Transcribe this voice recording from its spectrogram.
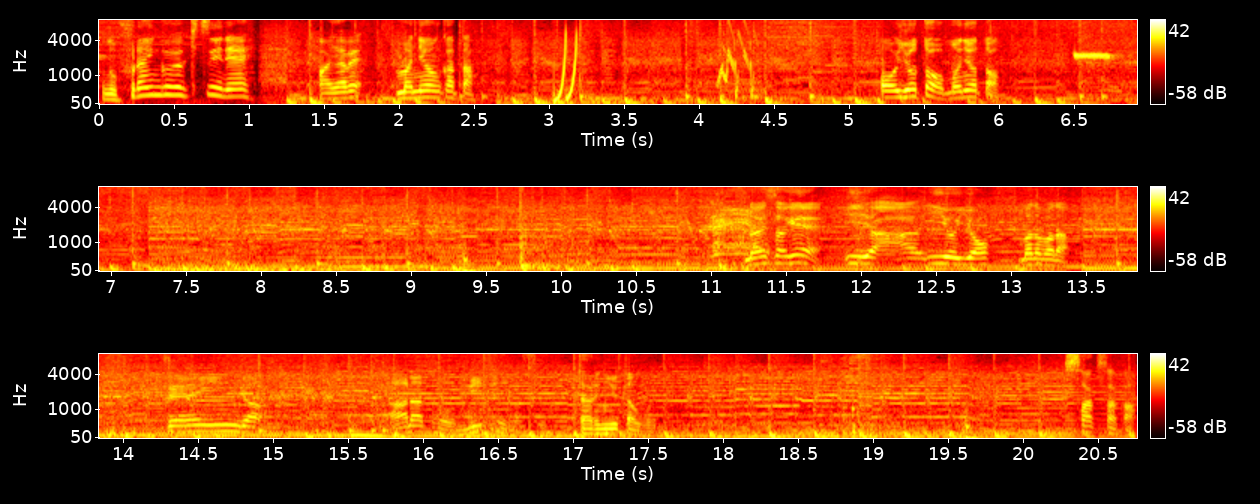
このフライングがきついねあやべ間に合わんかったあやった間に合ったナイス上げいやーいいよいいよまだまだ全員があなたを見ていますよ誰に言ったんこれサクサか？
